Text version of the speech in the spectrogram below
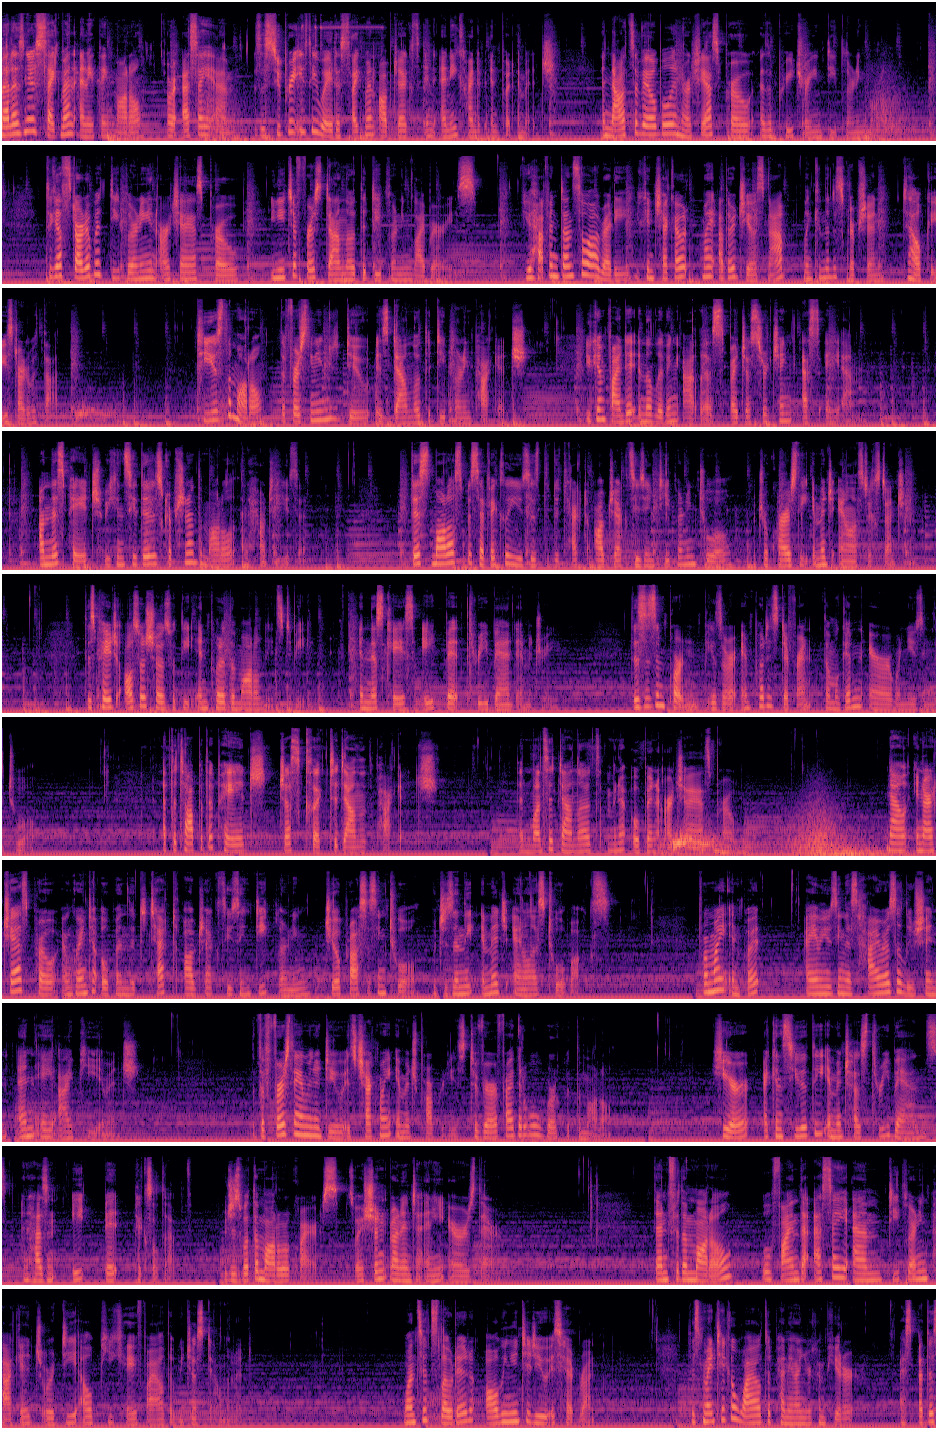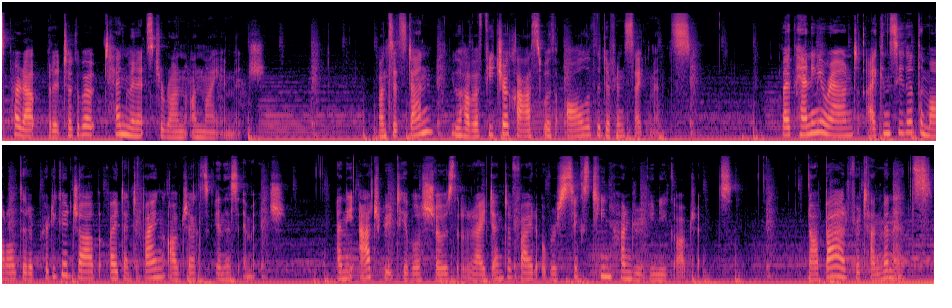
Meta's new Segment Anything model, or SAM, is a super easy way to segment objects in any kind of input image. And now it's available in ArcGIS Pro as a pre-trained deep learning model. To get started with deep learning in ArcGIS Pro, you need to first download the deep learning libraries. If you haven't done so already, you can check out my other GeoSnap, link in the description, to help get you started with that. To use the model, the first thing you need to do is download the deep learning package. You can find it in the Living Atlas by just searching SAM. On this page, we can see the description of the model and how to use it. This model specifically uses the Detect Objects Using Deep Learning tool, which requires the Image Analyst extension. This page also shows what the input of the model needs to be, in this case 8-bit 3-band imagery. This is important because if our input is different, then we'll get an error when using the tool. At the top of the page, just click to download the package. Then once it downloads, I'm going to open ArcGIS Pro. Now, in ArcGIS Pro, I'm going to open the Detect Objects Using Deep Learning Geoprocessing tool, which is in the Image Analyst toolbox. For my input, I am using this high-resolution NAIP image. But the first thing I'm going to do is check my image properties to verify that it will work with the model. Here, I can see that the image has three bands and has an 8-bit pixel depth, which is what the model requires, so I shouldn't run into any errors there. Then for the model, we'll find the SAM Deep Learning Package or DLPK file that we just downloaded. Once it's loaded, all we need to do is hit run. This might take a while depending on your computer. I sped this part up, but it took about 10 minutes to run on my image. Once it's done, you'll have a feature class with all of the different segments. By panning around, I can see that the model did a pretty good job of identifying objects in this image. And the attribute table shows that it identified over 1,600 unique objects. Not bad for 10 minutes.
